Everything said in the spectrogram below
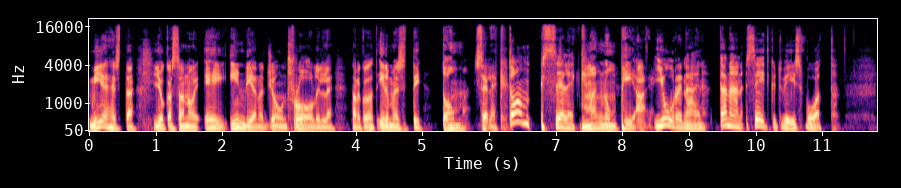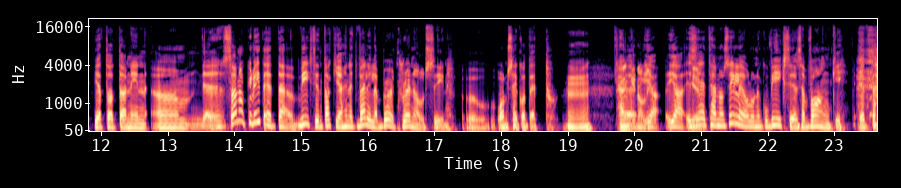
miehestä, joka sanoi ei Indiana Jones roolille. Tarkoitat ilmeisesti Tom Selleck. Tom Selleck. Magnum P.I. Juuri näin. Tänään 75 vuotta. Ja tota niin, ähm, sanon kyllä itse, että viiksien takia hänet välillä Burt Reynoldsiin äh, on sekoitettu. Mm. Hänkin oli. Ja, ja Jep. se, että hän on sille ollut niin kuin viiksiensä vanki, että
